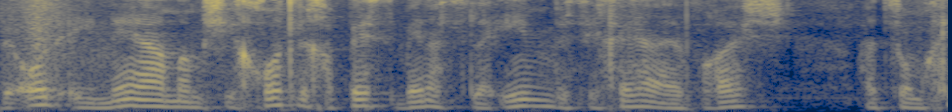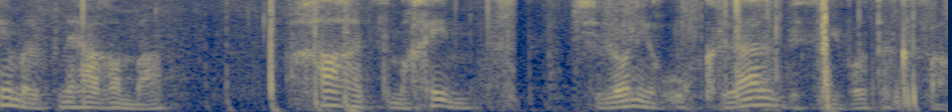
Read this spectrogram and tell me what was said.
בעוד עיניה ממשיכות לחפש בין הסלעים ושיחי ההברש הצומחים על פני הרמה, אחר הצמחים שלא נראו כלל בסביבות הכפר.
